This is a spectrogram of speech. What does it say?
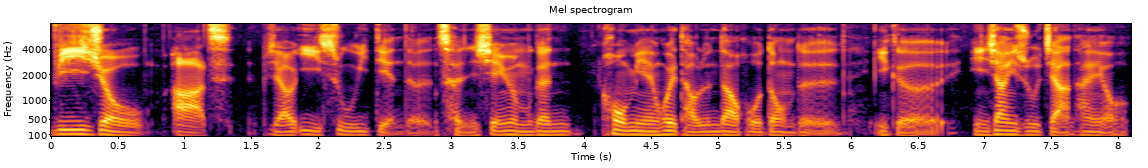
visual art。比较艺术一点的呈现，因为我们跟后面会讨论到活动的一个影像艺术家，他有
